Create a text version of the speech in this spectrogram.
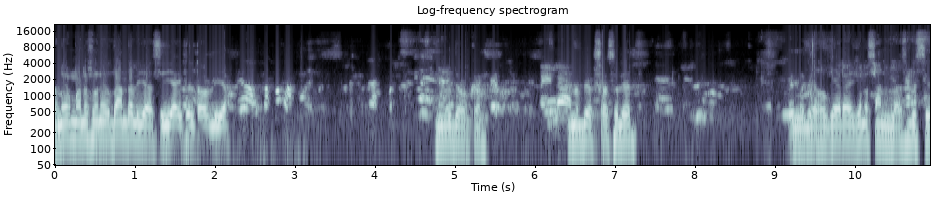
অনেক মানুষ অনেক দান দালিয়া আছে এই আইফেল টাওয়ার লিয়া ও কোনো ব্যবসা চলে। দেখো এখানে সানগ্লাস বেছে।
